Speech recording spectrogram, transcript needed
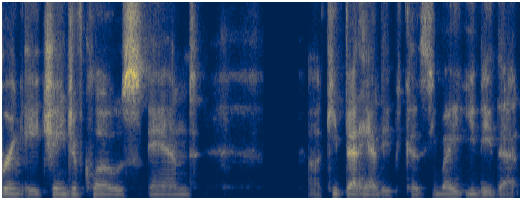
bring a change of clothes and uh, keep that handy because you might you need that.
